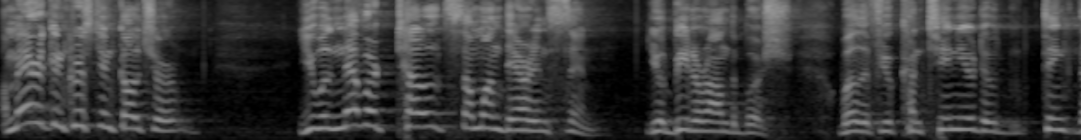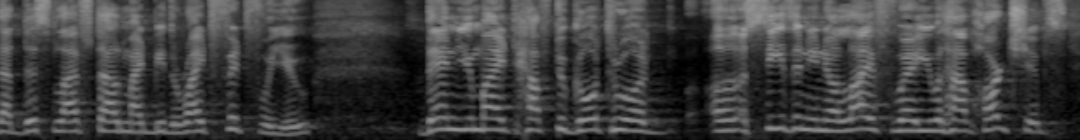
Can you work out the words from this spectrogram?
American Christian culture, you will never tell someone they're in sin. You'll beat around the bush. Well, if you continue to think that this lifestyle might be the right fit for you, then you might have to go through a, a season in your life where you will have hardships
